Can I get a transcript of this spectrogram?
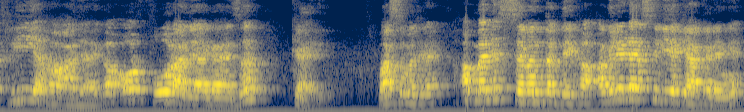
थ्री यहाँ आ जाएगा और फोर आ जाएगा एज अ कैरी बात समझ रहे हैं? अब मैंने सेवन तक देखा। अगले डैश के लिए क्या करेंगे?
